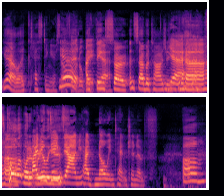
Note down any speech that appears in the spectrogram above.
yeah, like Testing yourself a yeah, little bit. I think yeah. so. And sabotaging. Yeah. Let's call it what it But really I think deep is. down you had no intention of. Um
